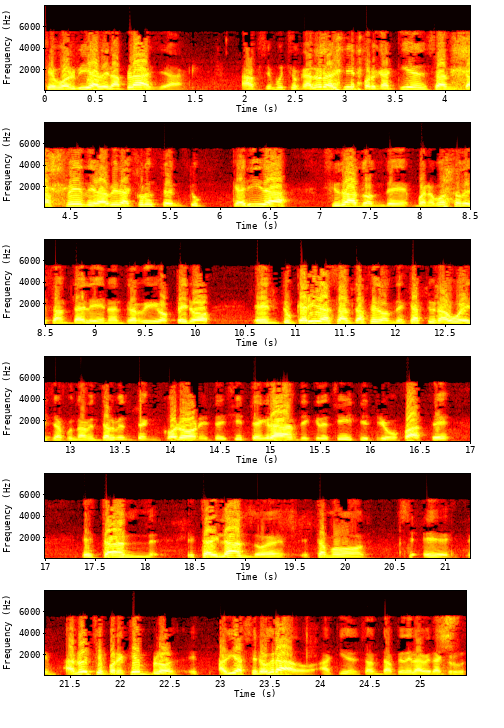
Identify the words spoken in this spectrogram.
que volvías de la playa. Hace mucho calor allí porque aquí en Santa Fe de la Veracruz, en tu querida ciudad donde, bueno, vos sos de Santa Elena, Entre Ríos, pero en tu querida Santa Fe donde dejaste una huella, fundamentalmente en Colón, y te hiciste grande y creciste y triunfaste, están, está hilando, ¿eh? Estamos, eh, anoche, por ejemplo, había cero grados aquí en Santa Fe de la Veracruz.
